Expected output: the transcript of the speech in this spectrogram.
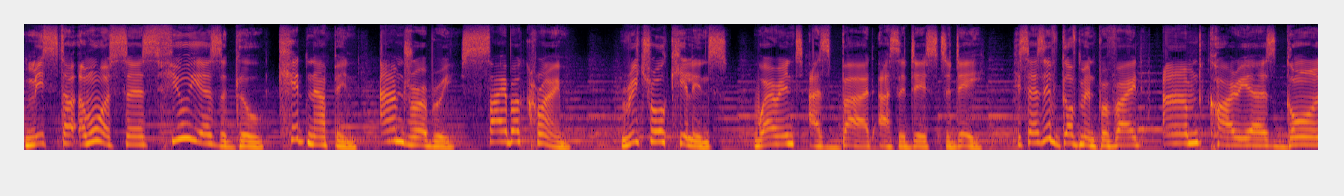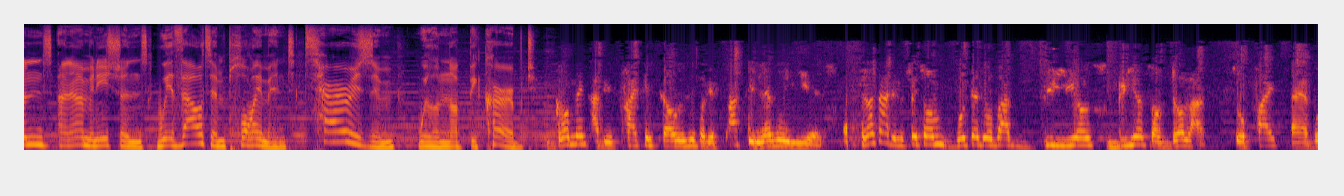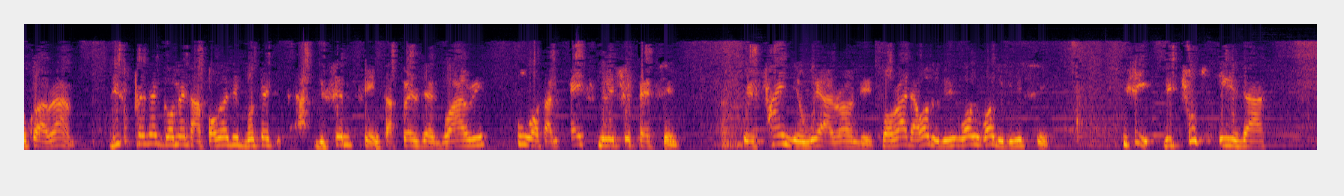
Mr. Amor says few years ago, kidnapping, armed robbery, cybercrime, ritual killings weren't as bad as it is today. He says if government provide armed carriers, guns, and ammunition without employment, terrorism will not be curbed. Government have been fighting terrorism for the past 11 years. The Financial administration voted over billions, billions of dollars to fight uh, Boko Haram. This present government have already voted the same thing. Mr. President Buhari, who was an ex-military person, will find a way around it. But rather, what do we, what, what do we see? You see, the truth is that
